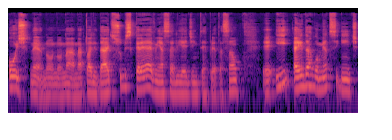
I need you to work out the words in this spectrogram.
hoje, né, no, no, na, na, atualidade, subscrevem essa linha de interpretação é, e ainda argumenta o seguinte,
